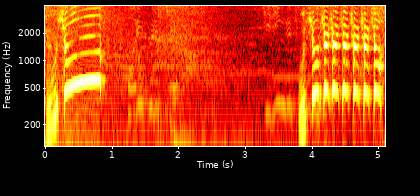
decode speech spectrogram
うひょーうひょひょひょひょひょひょひょ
